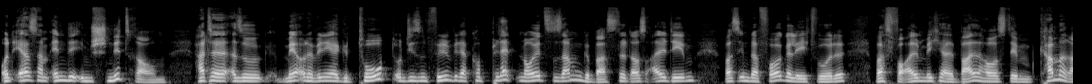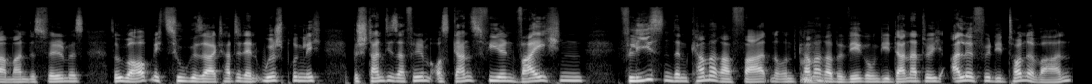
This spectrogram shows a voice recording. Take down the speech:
und erst am Ende im Schnittraum hat er also mehr oder weniger getobt und diesen Film wieder komplett neu zusammengebastelt aus all dem, was ihm da vorgelegt wurde, was vor allem Michael Ballhaus, dem Kameramann des Filmes, so überhaupt nicht zugesagt hatte, denn ursprünglich bestand dieser Film aus ganz vielen weichen solchen fließenden Kamerafahrten und mhm. Kamerabewegungen, die dann natürlich alle für die Tonne waren.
